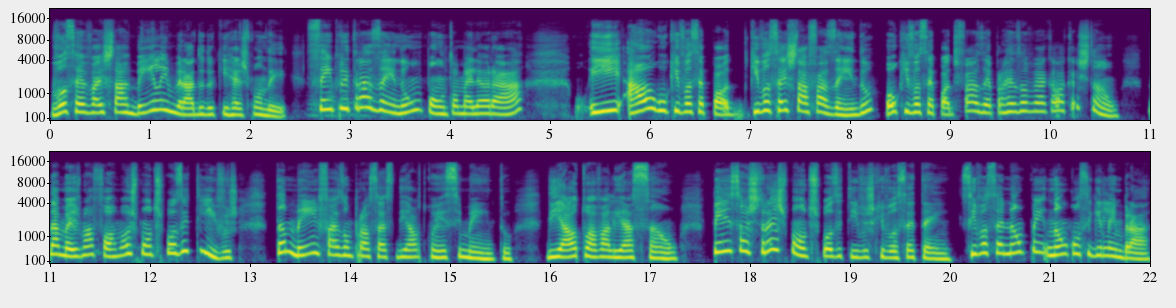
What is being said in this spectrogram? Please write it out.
você vai estar bem lembrado do que responder. Sempre trazendo um ponto a melhorar e algo que você pode, que você está fazendo ou que você pode fazer para resolver aquela questão. Da mesma forma, os pontos positivos. Também faz um processo de autoconhecimento, de autoavaliação. Pensa os três pontos positivos que você tem. Se você não, não conseguir lembrar,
